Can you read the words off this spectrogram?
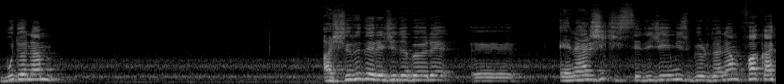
bu dönem aşırı derecede böyle e, enerjik hissedeceğimiz bir dönem fakat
